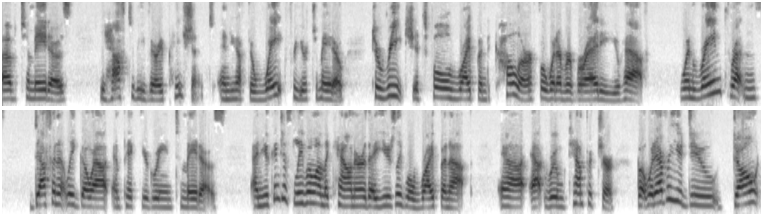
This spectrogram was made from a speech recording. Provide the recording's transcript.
of tomatoes, you have to be very patient and you have to wait for your tomato to reach its full ripened color for whatever variety you have. When rain threatens, definitely go out and pick your green tomatoes. And you can just leave them on the counter. They usually will ripen up uh, at room temperature. But whatever you do, don't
